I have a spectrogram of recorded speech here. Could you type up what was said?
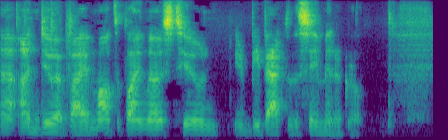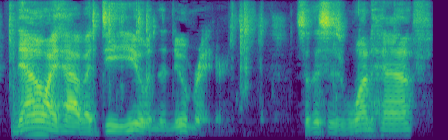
uh, undo it by multiplying those two, and you'd be back to the same integral. Now I have a du in the numerator. So this is 1 half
